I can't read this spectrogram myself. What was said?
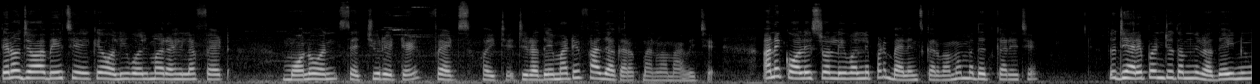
તેનો જવાબ એ છે કે ઓલિવ ઓઇલમાં રહેલા ફેટ મોનોઅન સેચ્યુરેટેડ ફેટ્સ હોય છે, જે હૃદય માટે ફાયદાકારક માનવામાં આવે છે અને કોલેસ્ટ્રોલ લેવલને પણ બેલેન્સ કરવામાં મદદ કરે છે. તો જ્યારે પણ જો તમને હૃદયનું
